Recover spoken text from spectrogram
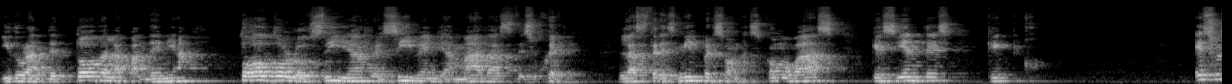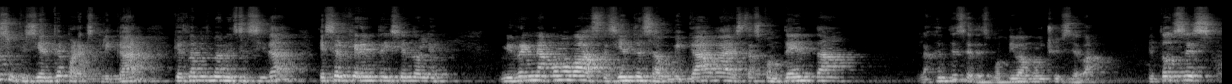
y durante toda la pandemia, todos los días reciben llamadas de su jefe. Las 3.000 personas. ¿Cómo vas? ¿Qué sientes? ¿Qué, eso es suficiente para explicar que es la misma necesidad. Es el gerente diciéndole, mi reina, ¿cómo vas? ¿Te sientes ubicada? ¿Estás contenta? La gente se desmotiva mucho y se va. Entonces,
